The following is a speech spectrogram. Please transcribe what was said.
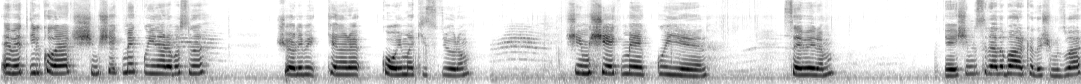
Evet ilk olarak Şimşek McQueen arabasını şöyle bir kenara koymak istiyorum. Şimşek McQueen. Severim. Ee, şimdi sırada bu arkadaşımız var.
